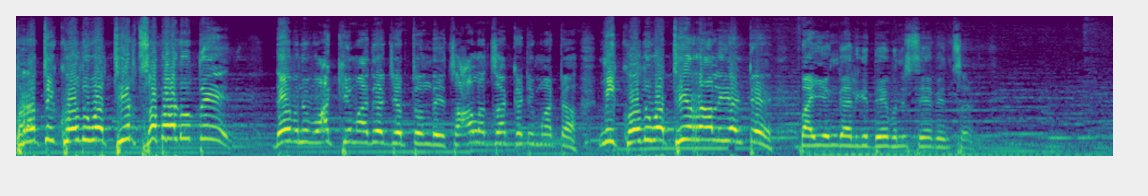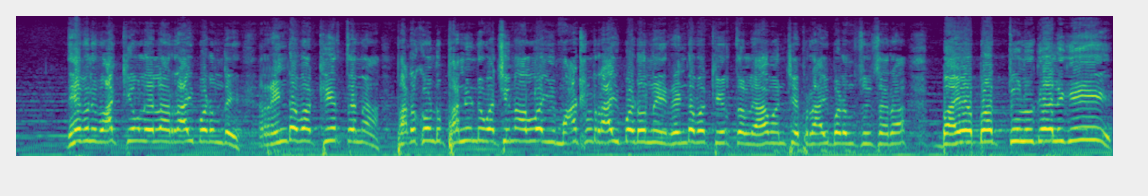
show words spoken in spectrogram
ప్రతి కొదువ తీర్చబడుద్ది. దేవుని వాక్యం అదే చెప్తుంది. చాలా చక్కటి మాట. మీ కొదువ తీరాలి అంటే భయం కలిగి దేవుని సేవించండి. దేవుని వాక్యంలో ఇలా రాయబడి ఉంది రెండవ కీర్తన పదకొండు పన్నెండు వచనాల్లో ఈ మాటలు రాయబడి ఉన్నాయి రెండవ కీర్తనలు ఏమని చెప్పి రాయబడి చూసారా? భయభక్తులు కలిగి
